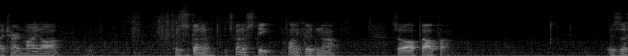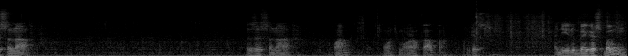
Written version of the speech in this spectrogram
I turned mine off because it's gonna it's gonna steep plenty good enough. So alfalfa. Is this enough? Is this enough? Wow, wants more alfalfa. I guess I need a bigger spoon.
